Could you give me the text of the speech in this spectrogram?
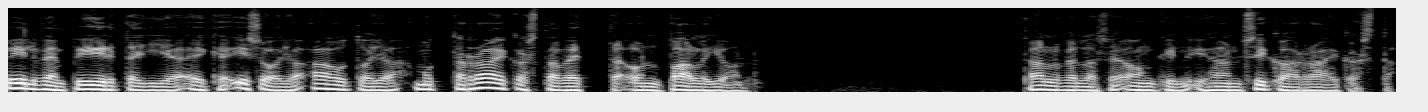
pilvenpiirtäjiä eikä isoja autoja, mutta raikasta vettä on paljon. Talvella se onkin ihan sikaraikasta.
